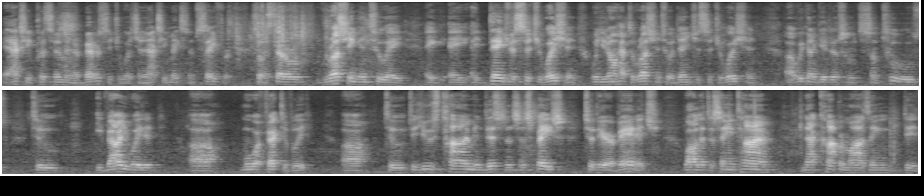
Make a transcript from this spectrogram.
it actually puts them in a better situation. It actually makes them safer. So instead of rushing into a, a, a, a dangerous situation, when you don't have to rush into a dangerous situation, uh, we're going to give them some, some tools to evaluate it uh, more effectively, uh, to, to use time and distance and space to their advantage, while at the same time not compromising the,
